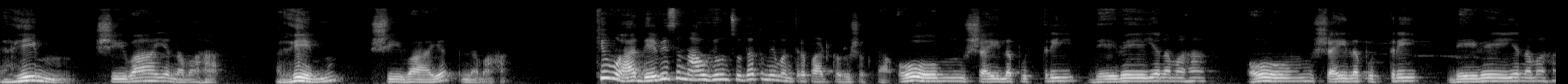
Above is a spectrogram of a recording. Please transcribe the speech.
ह्रीम शिवाय नमहा ह्रीम शिवाय नमहा किंवा देवीचं नाव घेऊन सुद्धा तुम्ही मंत्रपाठ करू शकता. ओम शैलपुत्री देवेय नमः. ओम शैलपुत्री देवेय नमः.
